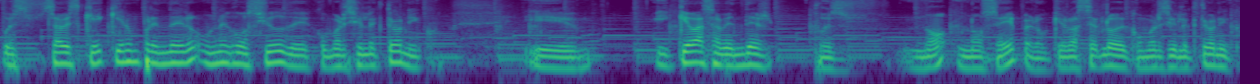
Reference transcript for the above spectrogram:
pues sabes qué, quiero emprender un negocio de comercio electrónico. Eh, ¿Y qué vas a vender? Pues no, no sé, pero quiero hacerlo de comercio electrónico.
